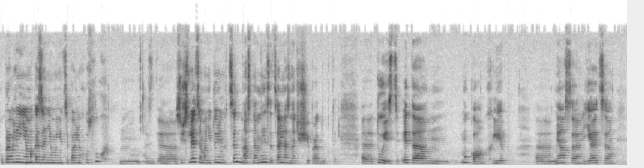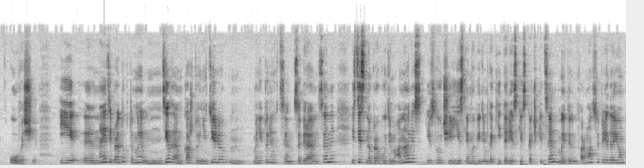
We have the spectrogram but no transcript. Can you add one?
Управлением оказания муниципальных услуг м, э, осуществляется мониторинг цен на основные социально значащие продукты. Э, То есть это мука, хлеб, э, мясо, яйца, овощи. И э, на эти продукты мы делаем каждую неделю мониторинг цен, собираем цены, естественно, проводим анализ, и в случае, если мы видим какие-то резкие скачки цен, мы эту информацию передаем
